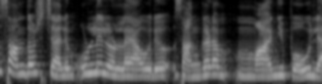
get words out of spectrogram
സന്തോഷിച്ചാലും ഉള്ളിലുള്ള ആ ഒരു സങ്കടം മാഞ്ഞു പോവില്ല.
